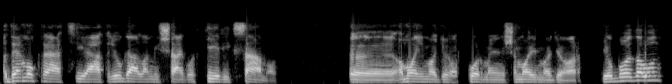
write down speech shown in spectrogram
a demokráciát, a jogállamiságot kérik számot ö, a mai magyar kormányon és a mai magyar jobboldalon,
